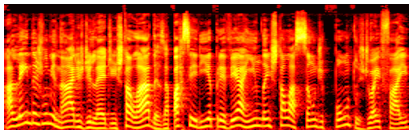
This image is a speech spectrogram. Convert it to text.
Além das luminárias de LED instaladas, a parceria prevê ainda a instalação de pontos de Wi-Fi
